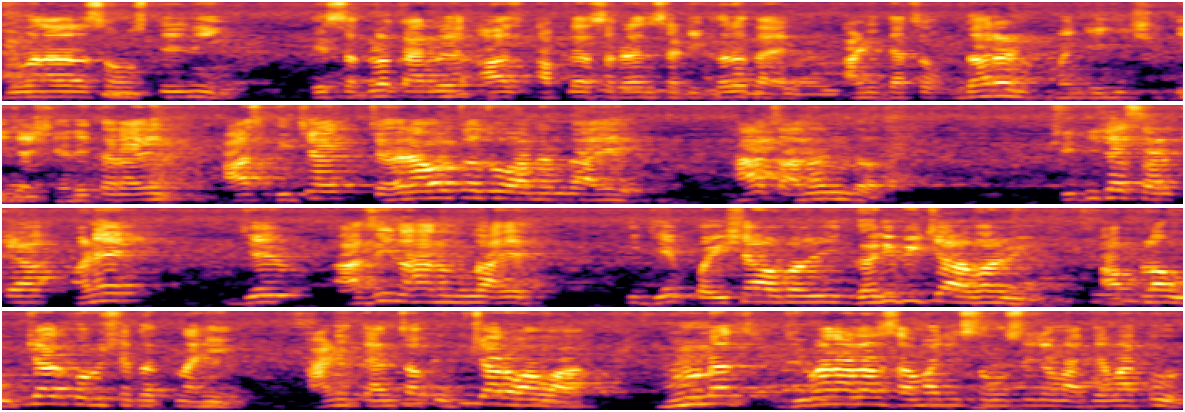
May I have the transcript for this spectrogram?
जीवनाधार संस्थेने हे सगळं कार्य आज आपल्या सगळ्यांसाठी करत आहे आणि त्याचं उदाहरण म्हणजे ही क्षितिजा शेरेकर आहे आज तिच्या चेहऱ्यावरचा जो आनंद आहे हाच आनंद क्षितिजासारख्या अनेक जे आजही लहान मुलं आहेत की जे पैशाअभावी गरिबीच्या अभावी आपला उपचार करू शकत नाही आणि त्यांचा उपचार व्हावा म्हणूनच जीवनाधार सामाजिक संस्थेच्या माध्यमातून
